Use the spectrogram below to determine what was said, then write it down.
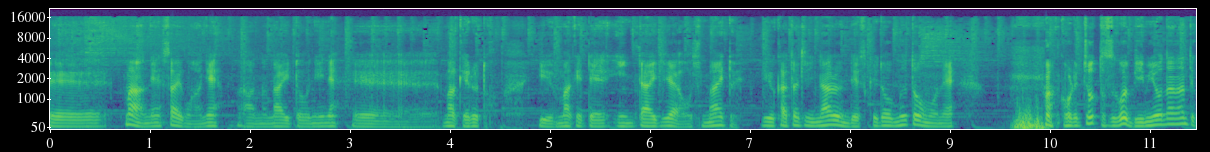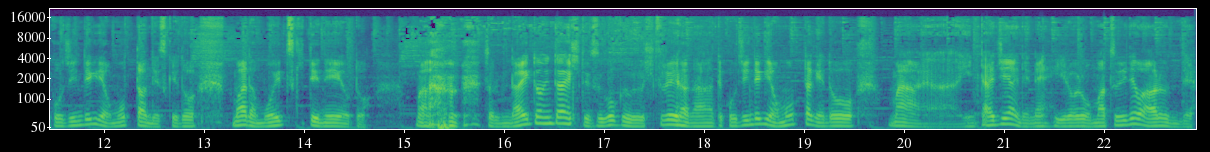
えー、まあね、最後はね、あの内藤にね、えー、負けるという、負けて引退試合おしまいという形になるんですけど、武藤もね、まこれちょっとすごい微妙だなって個人的には思ったんですけど、まだ燃え尽きてねえよと。まあ、それ内藤に対してすごく失礼だなって個人的には思ったけど、まあ、引退試合でね、いろいろお祭りではあるんで、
